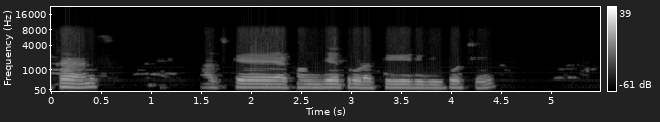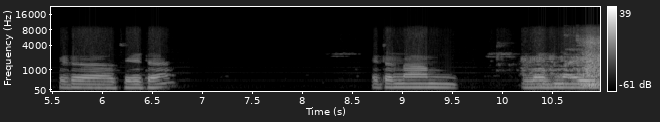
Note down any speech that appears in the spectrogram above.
ফ্রেন্ডস আজকে এখন যে প্রোডাক্টটি রিভিউ করছি, সেটা হচ্ছে এটা। এটার নাম লভ নাইট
